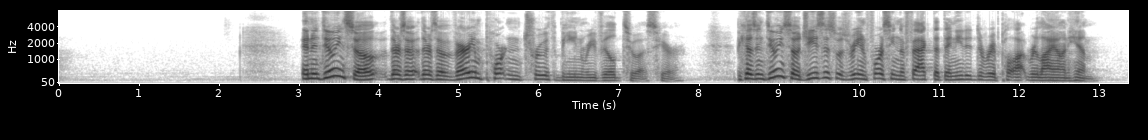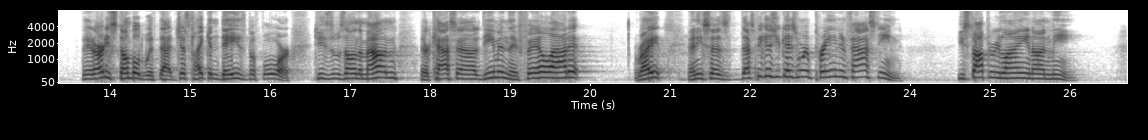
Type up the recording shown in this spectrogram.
And in doing so, there's a, there's a very important truth being revealed to us here. Because in doing so, Jesus was reinforcing the fact that they needed to rely on him. They had already stumbled with that just like in days before. Jesus was on the mountain, they're casting out a demon, they fail at it, right? And he says, That's because you guys weren't praying and fasting. You stopped relying on me.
